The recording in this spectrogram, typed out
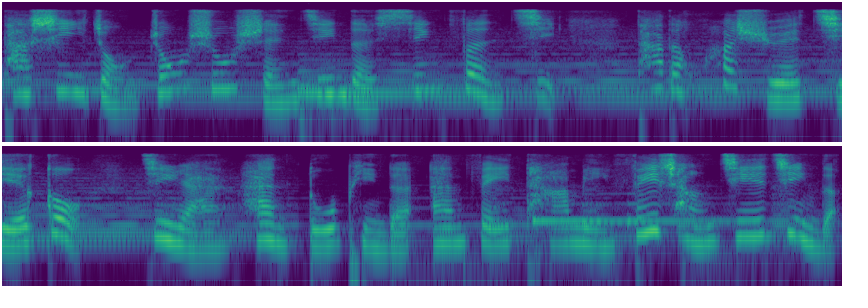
它是一种中枢神经的兴奋剂，它的化学结构竟然和毒品的安非他命非常接近的，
